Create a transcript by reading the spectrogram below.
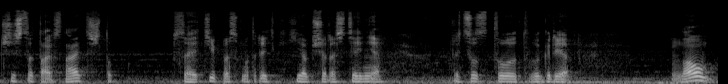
чисто так, знаете, чтобы зайти посмотреть, какие вообще растения присутствуют в игре. Но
